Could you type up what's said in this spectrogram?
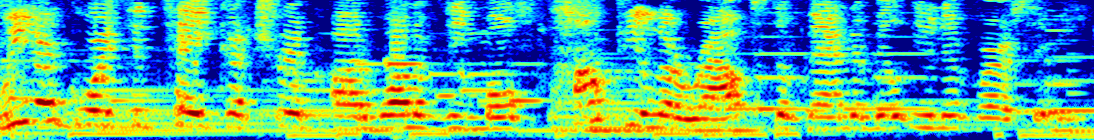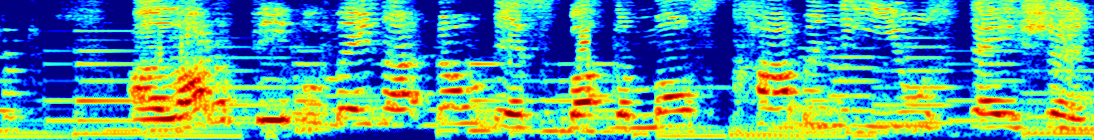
we are going to take a trip on one of the most popular routes to Vanderbilt University. A lot of people may not know this, but the most commonly used station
